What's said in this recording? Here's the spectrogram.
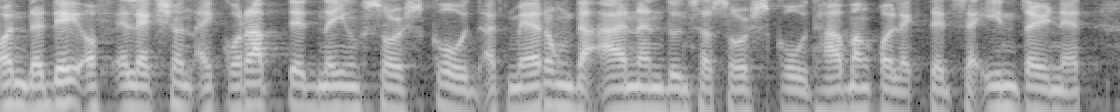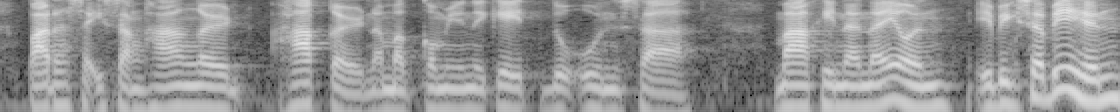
on the day of election ay corrupted na yung source code at merong daanan dun sa source code habang collected sa internet para sa isang hanger, hacker na mag-communicate doon sa makina na yon, ibig sabihin,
